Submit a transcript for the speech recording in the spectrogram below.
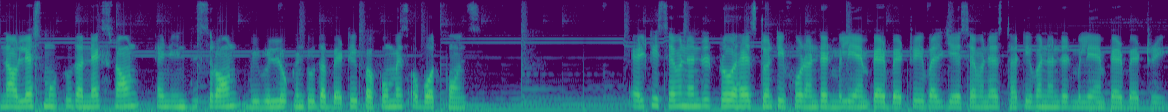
Now let's move to the next round and in this round we will look into the battery performance of both phones. LT700 Pro has 2400 mAh battery while J7 has 3100 mAh battery.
